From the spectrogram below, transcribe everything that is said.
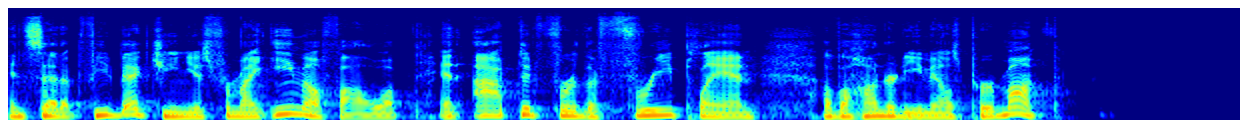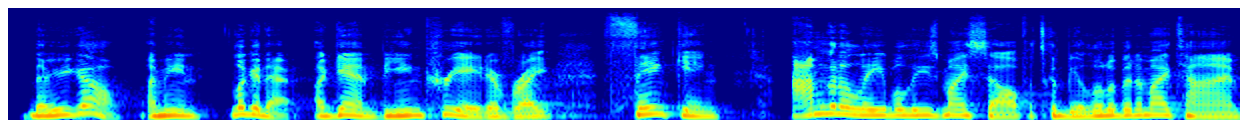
and set up Feedback Genius for my email follow up and opted for the free plan of 100 emails per month. There you go. I mean, look at that. Again, being creative, right? Thinking, I'm going to label these myself. It's going to be a little bit of my time,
